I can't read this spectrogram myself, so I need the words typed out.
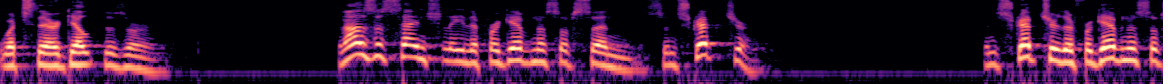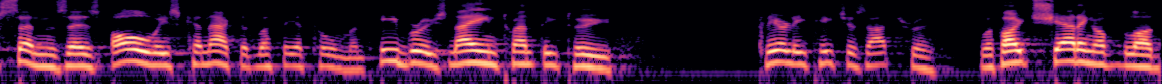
which their guilt deserved. And that is essentially the forgiveness of sins. In Scripture, in Scripture, the forgiveness of sins is always connected with the atonement. Hebrews 9:22 clearly teaches that truth. Without shedding of blood,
